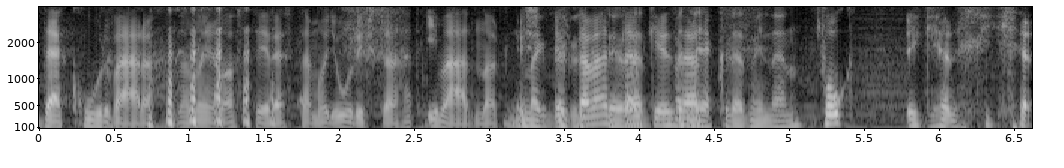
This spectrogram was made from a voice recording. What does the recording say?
de kurvára, na nagyon azt éreztem, hogy úristen, hát imádnak, és, és Megdöglik bementem, nélküled minden. fog, igen, igen,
